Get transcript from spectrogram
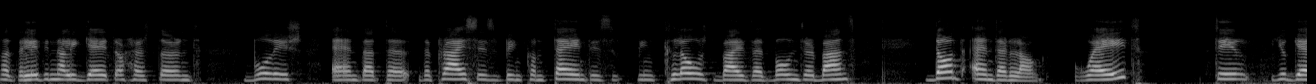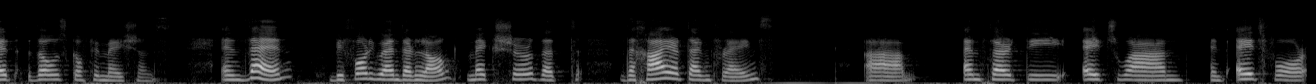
that the leading alligator has turned bullish and that the, the price is being contained, is being closed by the Bollinger Bands, don't enter long. Wait till you get those confirmations. And then, before you enter long, make sure that the higher time frames, um, M30, H1, and H4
